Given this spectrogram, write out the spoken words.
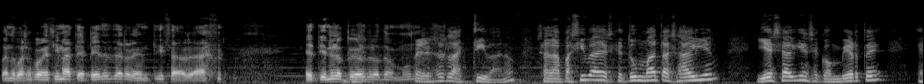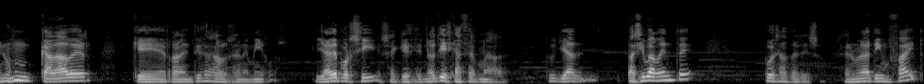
Cuando pasas por encima te pete, te ralentiza. O sea, eh, tiene lo peor del otro mundo. Pero eso es la activa, ¿no? O sea, la pasiva es que tú matas a alguien y ese alguien se convierte en un cadáver que ralentizas a los enemigos. Y ya de por sí, o sea, quiero decir, no tienes que hacer nada. Tú ya pasivamente puedes hacer eso. O sea, en una teamfight,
